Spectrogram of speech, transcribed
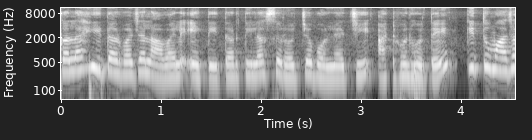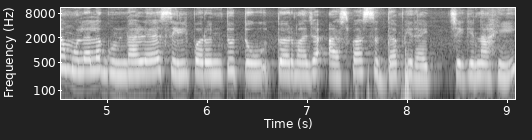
कला ही दरवाजा लावायला येते. तर तिला सरोजच्या बोलण्याची आठवण होते. की तू माझ्या मुलाला गुंडाळले असेल परंतु तू तर माझ्या आसपास सुद्धा फिरायचे की नाही.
